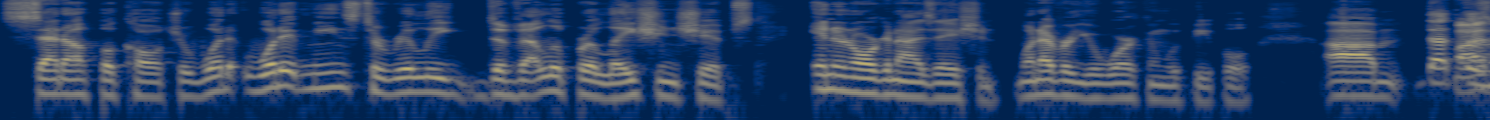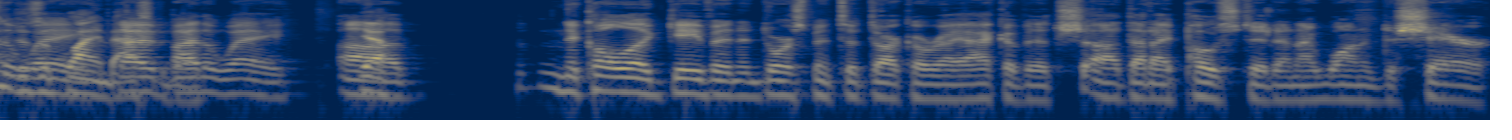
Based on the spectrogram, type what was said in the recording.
set up a culture, what what it means to really develop relationships in an organization whenever you're working with people. Um, that By doesn't just way, apply in basketball. by the way, uh, Yeah. Nikola gave an endorsement to Darko Rajakovic uh, that I posted and I wanted to share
